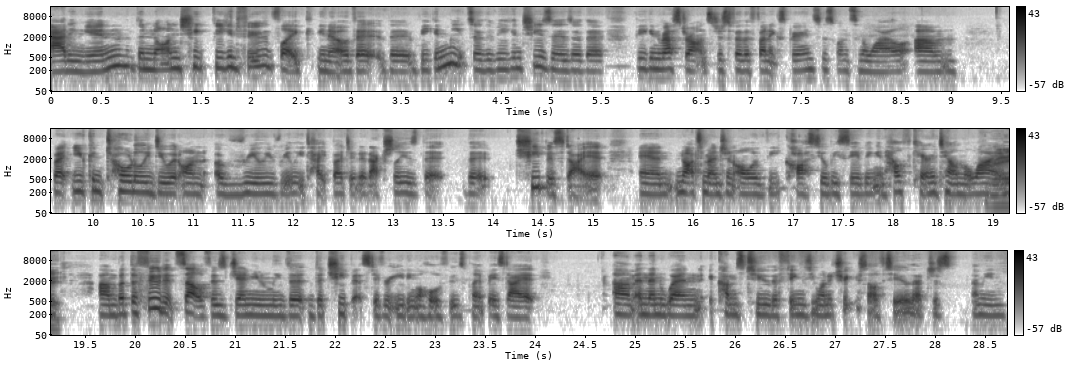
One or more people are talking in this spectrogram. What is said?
adding in the non cheap vegan foods like, you know, the, the vegan meats or the vegan cheeses or the vegan restaurants just for the fun experiences once in a while. Um, but you can totally do it on a really, really tight budget. It actually is the, the cheapest diet, and not to mention all of the costs you'll be saving in healthcare down the line. Right. Um, but the food itself is genuinely the, the cheapest if you're eating a whole foods plant based diet um, and then when it comes to the things you want to treat yourself to, that just, I mean,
